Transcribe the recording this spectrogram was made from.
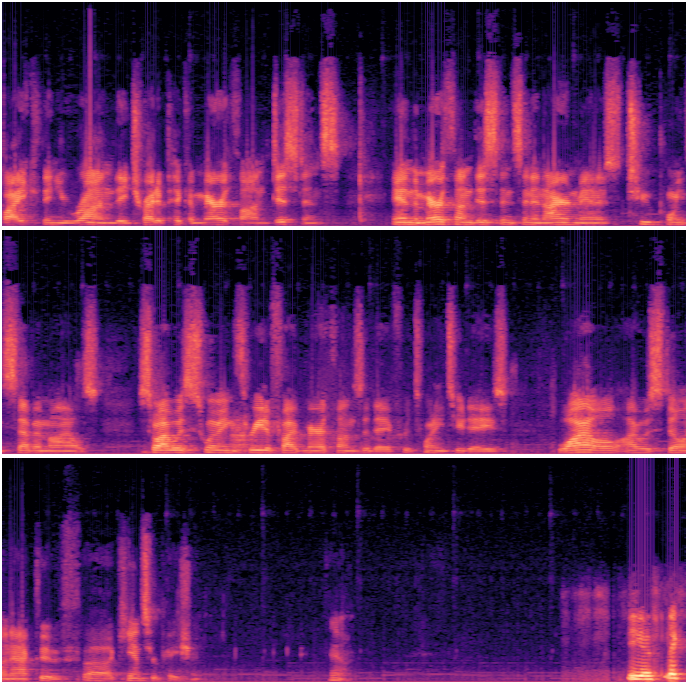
bike, then you run, they try to pick a marathon distance. And the marathon distance in an Ironman is 2.7 miles. So I was swimming three to five marathons a day for 22 days while I was still an active uh, cancer patient. Yeah. Yes, like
